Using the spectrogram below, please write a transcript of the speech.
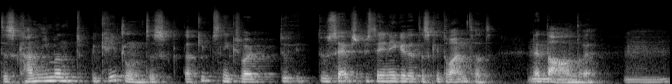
das kann niemand bekritteln, das, da gibt es nichts, weil du, du selbst bist derjenige, der das geträumt hat, mhm. nicht der mhm. andere. Mhm.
